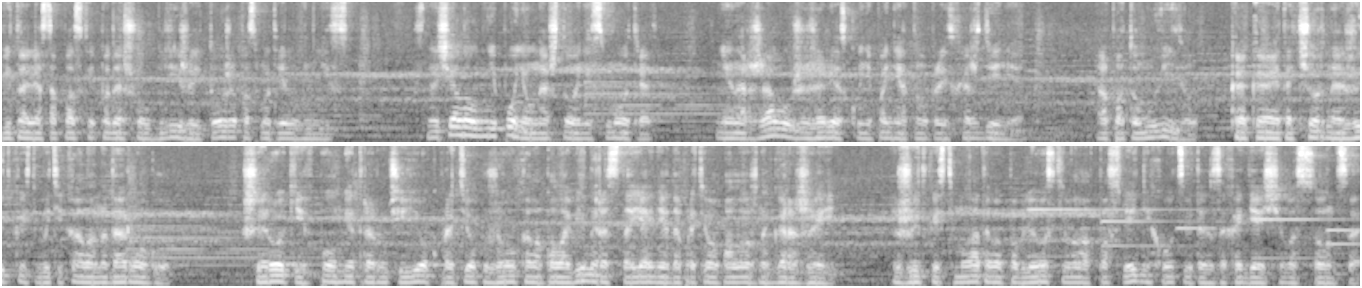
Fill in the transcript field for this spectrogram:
Виталий с опаской подошел ближе и тоже посмотрел вниз. Сначала он не понял, на что они смотрят. Не на ржавую же железку непонятного происхождения. А потом увидел, какая-то черная жидкость вытекала на дорогу. Широкий в полметра ручеек протек уже около половины расстояния до противоположных гаражей. Жидкость матово поблескивала в последних отцветах заходящего солнца.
